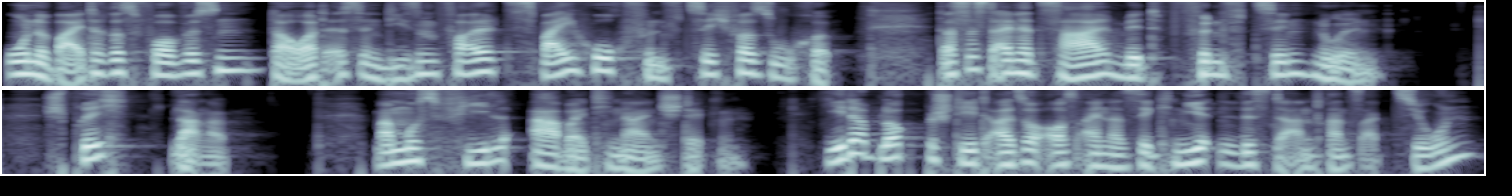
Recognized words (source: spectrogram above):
Ohne weiteres Vorwissen dauert es in diesem Fall 2 hoch 50 Versuche. Das ist eine Zahl mit 15 Nullen. Sprich lange. Man muss viel Arbeit hineinstecken. Jeder Block besteht also aus einer signierten Liste an Transaktionen,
